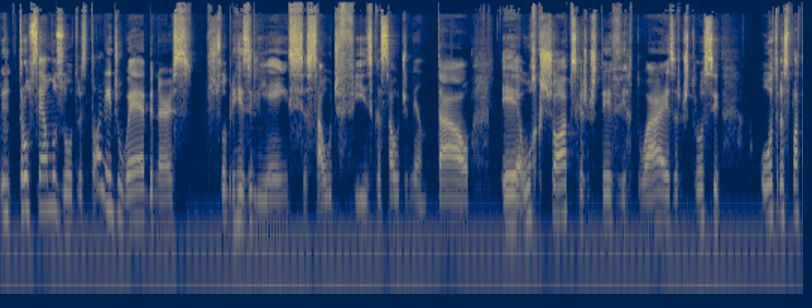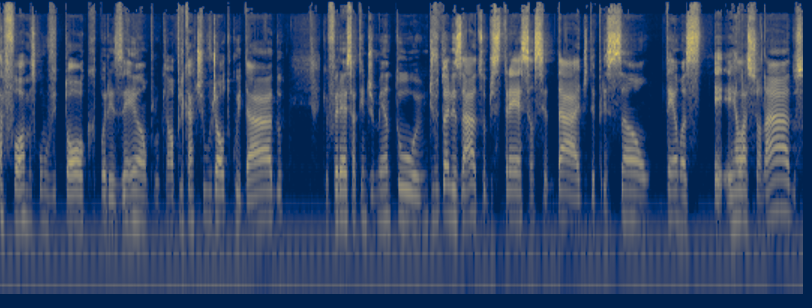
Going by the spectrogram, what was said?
e trouxemos outras. Então, além de webinars, sobre resiliência, saúde física, saúde mental, é, workshops que a gente teve virtuais, a gente trouxe outras plataformas como o Vitalk, por exemplo, que é um aplicativo de autocuidado, que oferece atendimento individualizado sobre estresse, ansiedade, depressão, temas é, relacionados.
